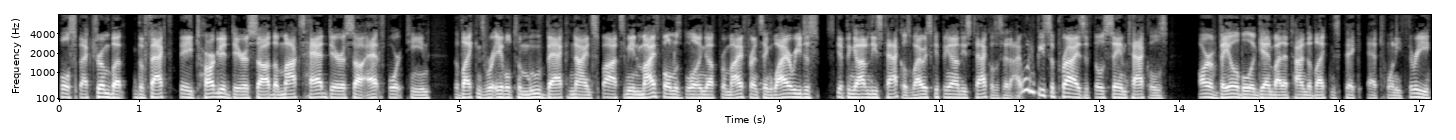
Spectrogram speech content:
full spectrum. But the fact that they targeted Darrisaw, the mocks had Darrisaw at 14. The Vikings were able to move back nine spots. I mean, my phone was blowing up from my friend saying, "Why are we just skipping out on these tackles? Why are we skipping out on these tackles?" I said, "I wouldn't be surprised if those same tackles are available again by the time the Vikings pick at 23."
